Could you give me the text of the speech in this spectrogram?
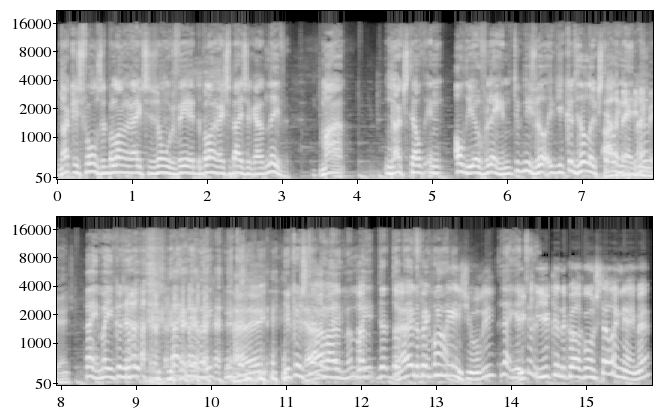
NAC is voor ons het belangrijkste, zo ongeveer de belangrijkste bijzaak uit het leven. Maar NAC stelt in al die overleggen natuurlijk niet veel... Je kunt heel leuk stelling daar ben ik nemen. het niet Nee, maar je kunt heel nee, nee, maar je, je kunt, Nee. je kunt Ja, stelling maar nemen, maar dat, dat nee, daar ben ik niet mee eens, Jury. Nee, je, je kunt ook wel gewoon stelling nemen.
